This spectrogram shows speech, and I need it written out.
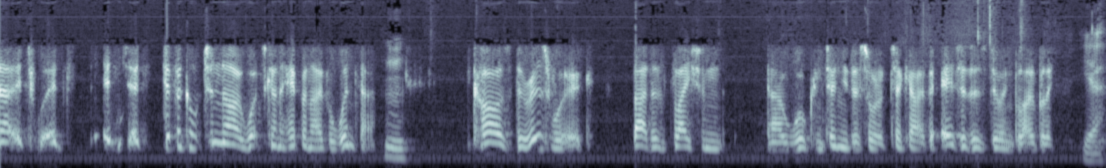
it's, it's it's, it's difficult to know what's going to happen over winter mm. because there is work, but inflation you know, will continue to sort of tick over as it is doing globally. Yeah.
